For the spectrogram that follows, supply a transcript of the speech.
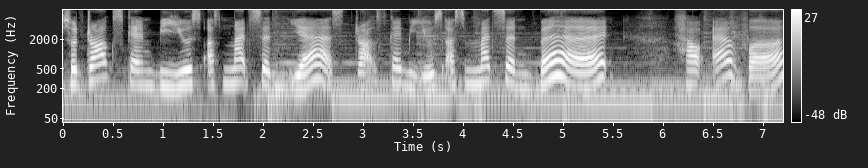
so drugs can be used as medicine. Yes, drugs can be used as medicine, but however,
